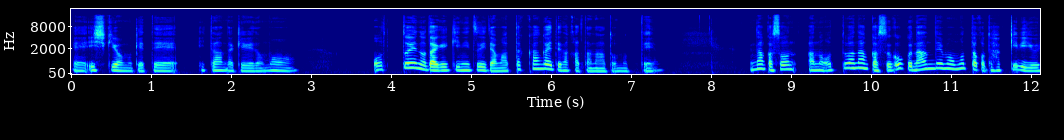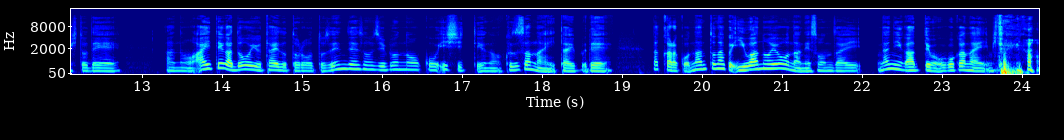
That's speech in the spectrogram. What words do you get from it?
えー、意識を向けていたんだけれども夫への打撃については全く考えてなかったなと思ってなんかそあの夫はなんかすごく何でも思ったことはっきり言う人であの相手がどういう態度取ろうと全然その自分のこう意思っていうのは崩さないタイプでだからこうなんとなく岩のようなね存在何があっても動かないみたいな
